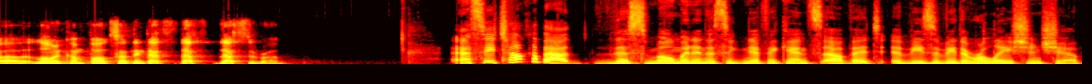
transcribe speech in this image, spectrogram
uh, low-income folks. I think that's that's that's the rub. S.E., talk about this moment and the significance of it vis a vis the relationship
